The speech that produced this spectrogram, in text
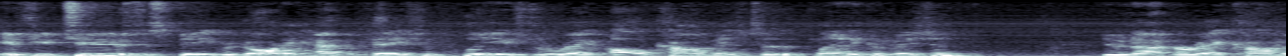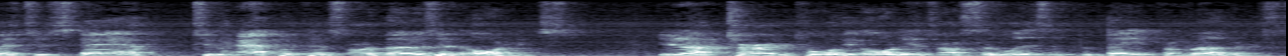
If you choose to speak regarding application, please direct all comments to the planning commission. Do not direct comments to staff, to applicants, or those in audience. Do not turn toward the audience or solicit debate from others.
